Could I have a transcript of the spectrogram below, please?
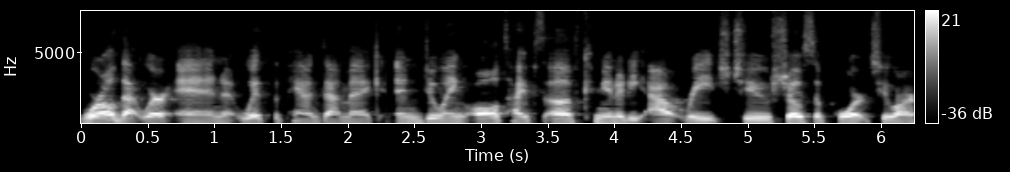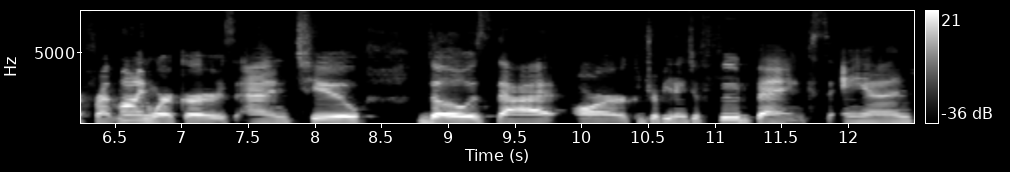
world that we're in with the pandemic and doing all types of community outreach to show support to our frontline workers and to those that are contributing to food banks and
